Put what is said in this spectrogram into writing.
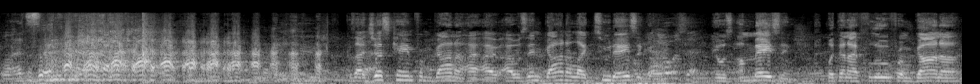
Well, Because I just came from Ghana. I, I, I was in Ghana like two days ago. How was that? It was amazing. But then I flew from Ghana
